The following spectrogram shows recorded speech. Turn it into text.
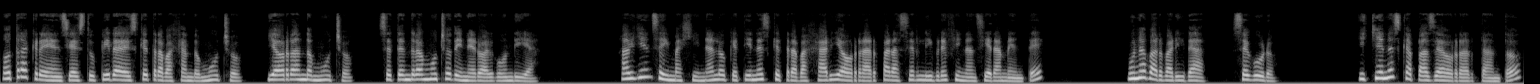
Otra creencia estúpida es que trabajando mucho, y ahorrando mucho, se tendrá mucho dinero algún día. ¿Alguien se imagina lo que tienes que trabajar y ahorrar para ser libre financieramente? Una barbaridad, seguro. ¿Y quién es capaz de ahorrar tanto?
